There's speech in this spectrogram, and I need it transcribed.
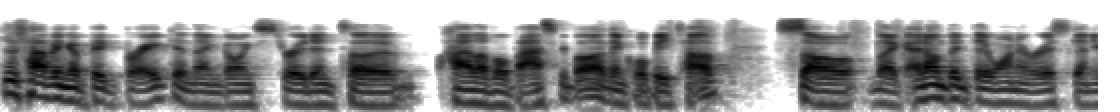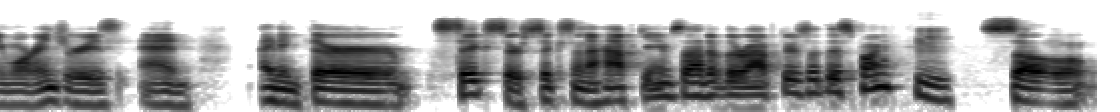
just having a big break and then going straight into high level basketball, I think will be tough. So like I don't think they want to risk any more injuries and I think they're six or six and a half games out of the Raptors at this point. Hmm. So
